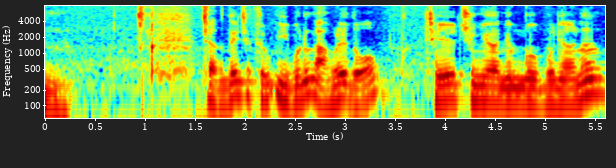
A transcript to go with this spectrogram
음. 자, 근데 이제 이분은 아무래도 제일 중요한 연구 분야는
